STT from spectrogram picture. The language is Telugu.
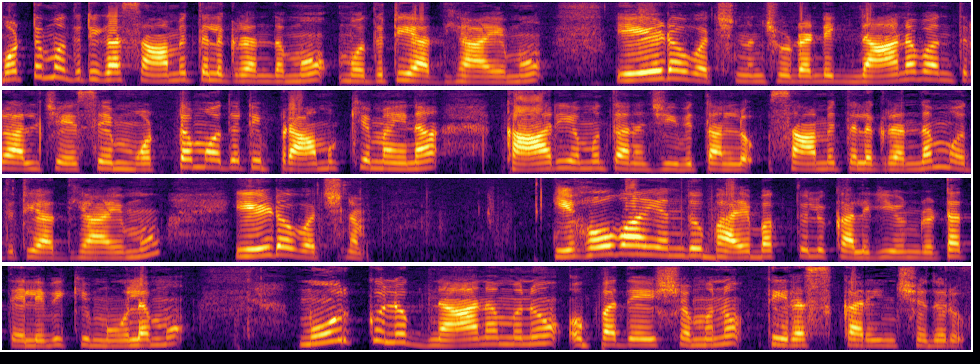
మొట్టమొదటిగా సామెతల గ్రంథము మొదటి అధ్యాయము ఏడవ వచనం చూడండి. జ్ఞానవంతురాలు చేసే మొట్టమొదటి ప్రాముఖ్యమైన కార్యము తన జీవితంలో. సామెతల గ్రంథం మొదటి అధ్యాయము ఏడవ వచనం. యహోవా యందు భయభక్తులు కలిగి ఉండుట తెలివికి మూలము. మూర్ఖులు జ్ఞానమును ఉపదేశమును తిరస్కరించుదురు.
